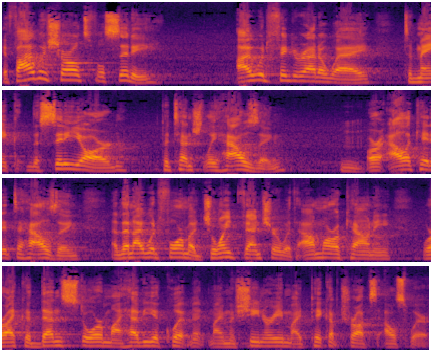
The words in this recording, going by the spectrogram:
If I was Charlottesville City, I would figure out a way to make the city yard potentially housing hmm. or allocate it to housing, and then I would form a joint venture with Albemarle County where I could then store my heavy equipment, my machinery, my pickup trucks elsewhere.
